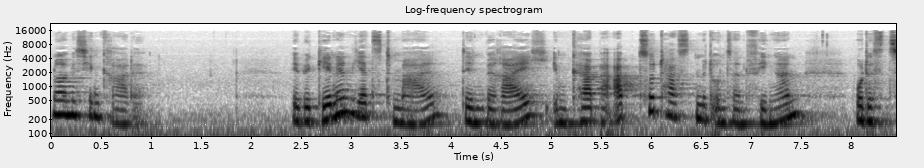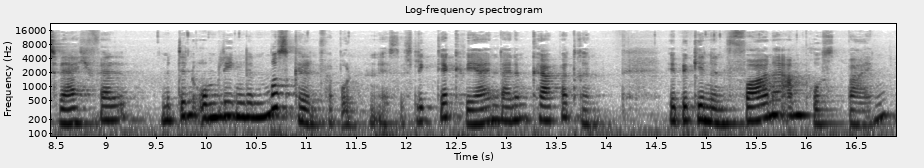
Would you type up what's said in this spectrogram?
nur ein bisschen gerade. Wir beginnen jetzt mal den Bereich im Körper abzutasten mit unseren Fingern, wo das Zwerchfell mit den umliegenden Muskeln verbunden ist. Es liegt ja quer in deinem Körper drin. Wir beginnen vorne am Brustbein,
